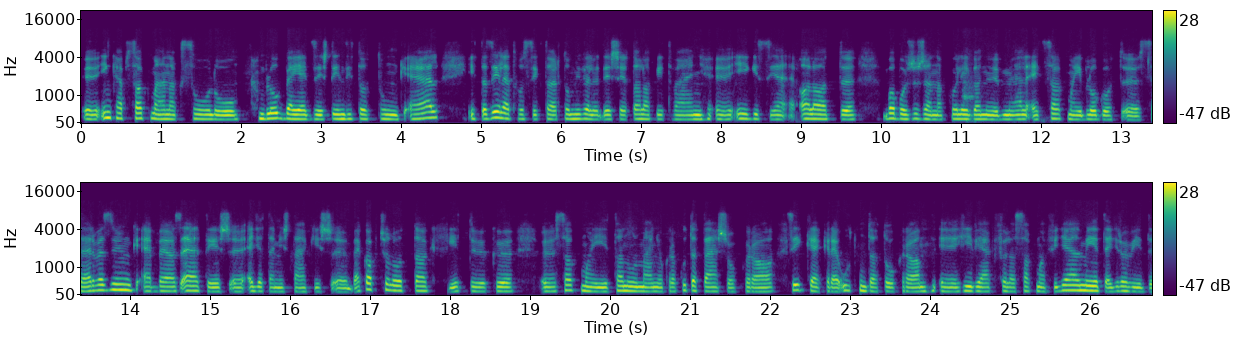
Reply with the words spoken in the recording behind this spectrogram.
inkább szakmának szóló blogbejegyzést indítottunk el. Itt az Élethosszig tartó művelődésért alapítvány égiszi alatt Babos Zsuzsanna kolléganőmmel egy szakmai blogot szervezünk. Ebbe az eltés egyetemisták is bekapcsolódtak. Itt ők szakmai tanulmányokra, kutatásokra, cikkekre, útmutatókra hívják föl a szakma figyelmét egy rövid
